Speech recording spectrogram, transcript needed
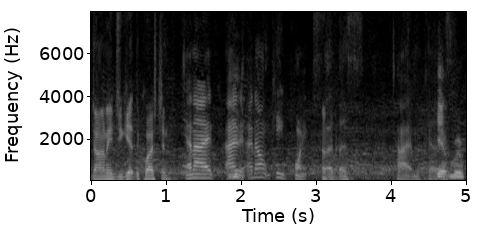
Donnie, did you get the question? And I, I, I don't keep points at this time Can't because remember.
